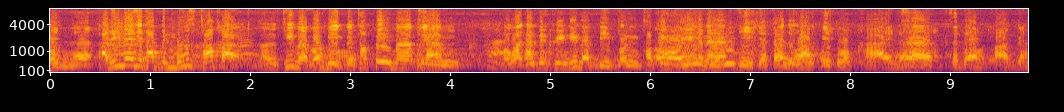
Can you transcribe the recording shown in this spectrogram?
กินนะอันนี้น่าจะทำเป็นมูสท็อปอะเออที่แบบว่าบีบเป็นท็อปปิ้งมาครับเป็นเพราะว่าถ้าเป็นครีมที่แบบบีบบนท็อปโอ้ปิ้งนี่นะดูฮะวิธีจะตวัดไอ้ตัวพายนะใช่ก็แสดงความเป็น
